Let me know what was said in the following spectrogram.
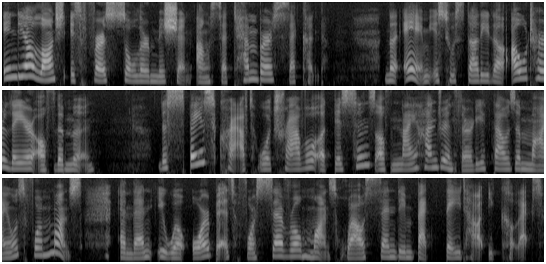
India launched its first solar mission on September 2nd. The aim is to study the outer layer of the moon. The spacecraft will travel a distance of 930,000 miles for months, and then it will orbit for several months while sending back data it collects.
